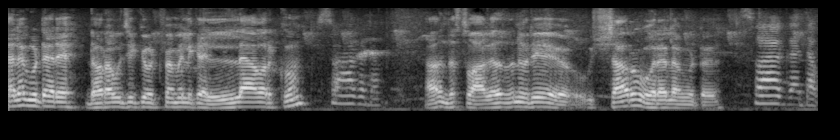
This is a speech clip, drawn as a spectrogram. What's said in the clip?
ഹലോ കൂട്ടുകാരെ ഡോറാബുജി ക്യൂട്ട് ഫാമിലിക്ക് എല്ലാവർക്കും സ്വാഗതം. അതെന്താ സ്വാഗതത്തിന് ഒരു ഉഷാറ് പോരല്ലോ അങ്ങോട്ട്. സ്വാഗതം.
